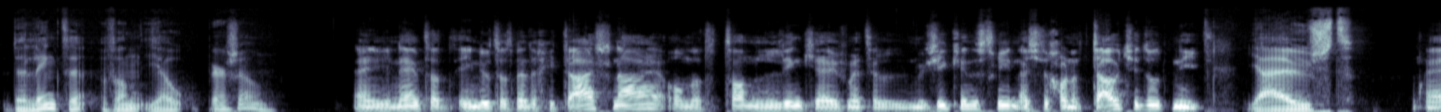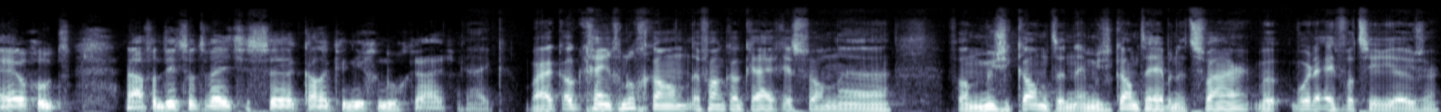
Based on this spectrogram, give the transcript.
de lengte van jouw persoon. En je, neemt dat, je doet dat met een gitaarsnaar, omdat het dan een linkje heeft met de muziekindustrie. En als je er gewoon een touwtje doet, niet. Juist. Heel goed. Nou, van dit soort weetjes uh, kan ik er niet genoeg krijgen. Kijk, waar ik ook geen genoeg kan, van kan krijgen is van, uh, van muzikanten. En muzikanten hebben het zwaar. We worden even wat serieuzer.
